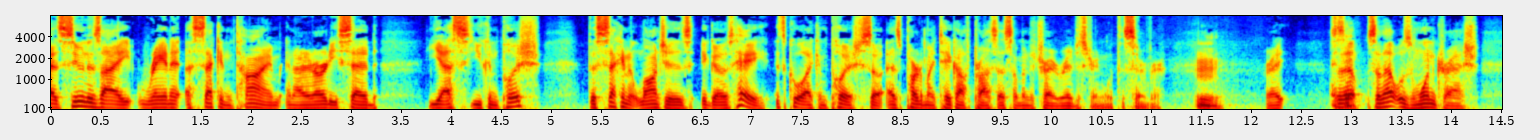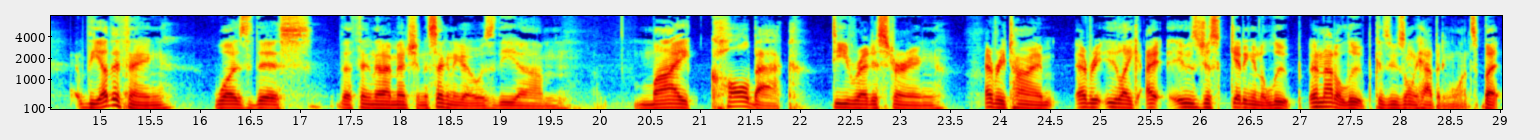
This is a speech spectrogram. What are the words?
as soon as I ran it a second time and I had already said, yes, you can push, the second it launches, it goes, hey, it's cool, I can push. So as part of my takeoff process, I'm going to try registering with the server. Right? So that, so that was one crash. The other thing was this the thing that I mentioned a second ago was the um, my callback deregistering every time every like I it was just getting in a loop and not a loop because it was only happening once but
